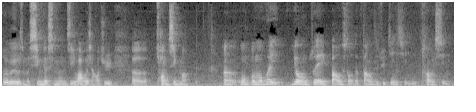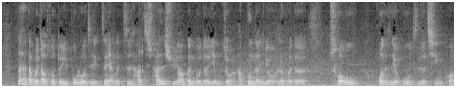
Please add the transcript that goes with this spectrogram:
会不会有什么新的行动计划，会想要去呃创新吗？嗯，我我们会用最保守的方式去进行创新。那还再回到说，对于部落这这两个字，它它是需要更多的研究了，它不能有任何的错误，或者是有物质的情况。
